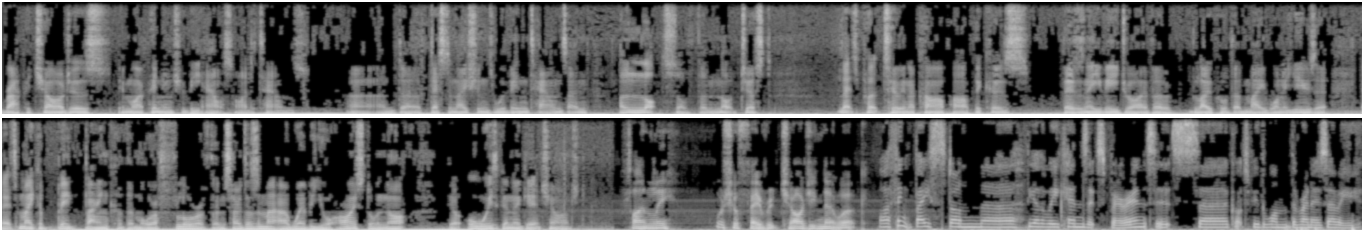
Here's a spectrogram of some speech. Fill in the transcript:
rapid chargers, in my opinion, should be outside of towns uh, and uh, destinations within towns, and lots of them, not just let's put two in a car park because there's an EV driver local that may want to use it. Let's make a big bank of them or a floor of them, so it doesn't matter whether you're iced or not. You're always going to get charged. Finally, what's your favourite charging network? Well, I think based on uh, the other weekend's experience, it's uh, got to be the one that the Renault Zoe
